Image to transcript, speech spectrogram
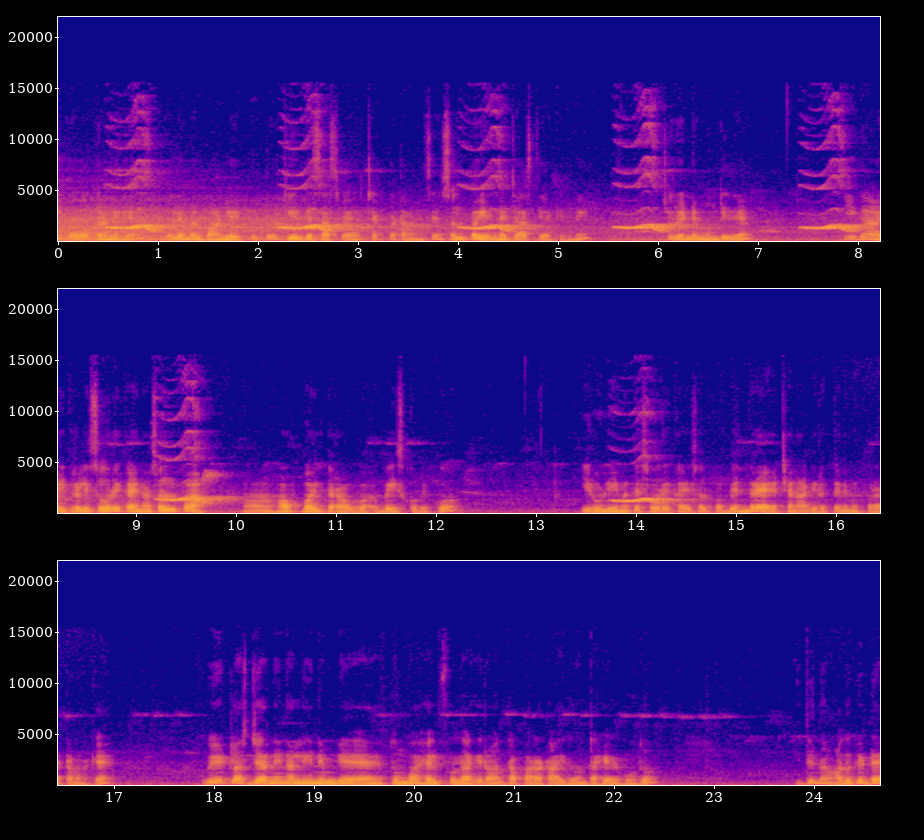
ಈಗ ಒಗ್ಗರಣೆಗೆ ಒಲೆ ಮೇಲೆ ಬಾಣಲೆ ಇಟ್ಬಿಟ್ಟು ಜೀರಿಗೆ, ಸಾಸಿವೆ, ಚಟ್ಪಟ ಅನಿಸಿ ಸ್ವಲ್ಪ ಎಣ್ಣೆ ಜಾಸ್ತಿ ಹಾಕಿದ್ದೀನಿ. ಚೂರು ಎಣ್ಣೆ ಮುಂದಿದೆ. ಈಗ ಇದರಲ್ಲಿ ಸೋರೆಕಾಯಿನ ಸ್ವಲ್ಪ ಹಾಫ್ ಬಾಯ್ಲ್ ಥರ ಬೇಯಿಸ್ಕೋಬೇಕು. ಈರುಳ್ಳಿ ಮತ್ತು ಸೋರೆಕಾಯಿ ಸ್ವಲ್ಪ ಬೆಂದರೆ ಚೆನ್ನಾಗಿರುತ್ತೆ ನಿಮಗೆ ಪರೋಟ ಮಾಡೋಕ್ಕೆ. ವೆಯ್ಟ್ ಲಾಸ್ ಜರ್ನಿನಲ್ಲಿ ನಿಮಗೆ ತುಂಬ ಹೆಲ್ಪ್ಫುಲ್ ಆಗಿರೋವಂಥ ಪರಾಟ ಇದು ಅಂತ ಹೇಳ್ಬೋದು. ಇದನ್ನು ಆಲೂಗೆಡ್ಡೆ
